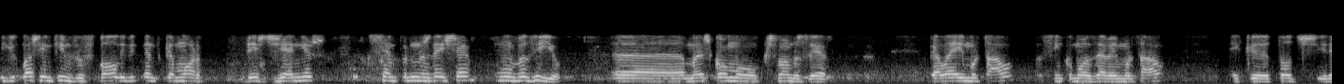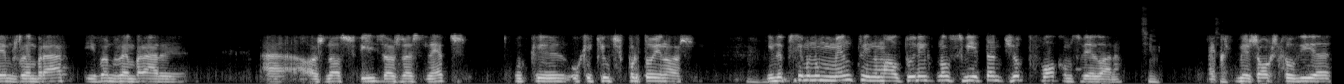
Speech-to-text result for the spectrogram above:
e que nós sentimos o futebol, evidentemente que a morte destes génios sempre nos deixa um vazio. Uh, mas como costumamos dizer, Pelé é imortal, assim como o Eusébio é imortal, e que todos iremos lembrar e vamos lembrar uh, aos nossos filhos, aos nossos netos, o que, o que aquilo despertou em nós. Uhum. Ainda por cima num momento e numa altura em que não se via tanto jogo de futebol como se vê agora. Sim. Os primeiros jogos que eu via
